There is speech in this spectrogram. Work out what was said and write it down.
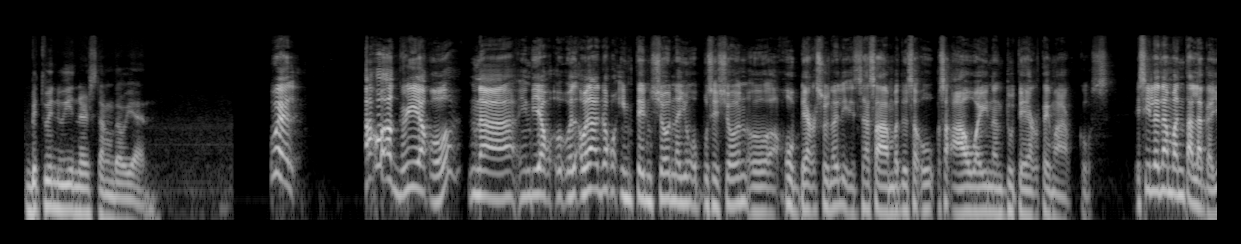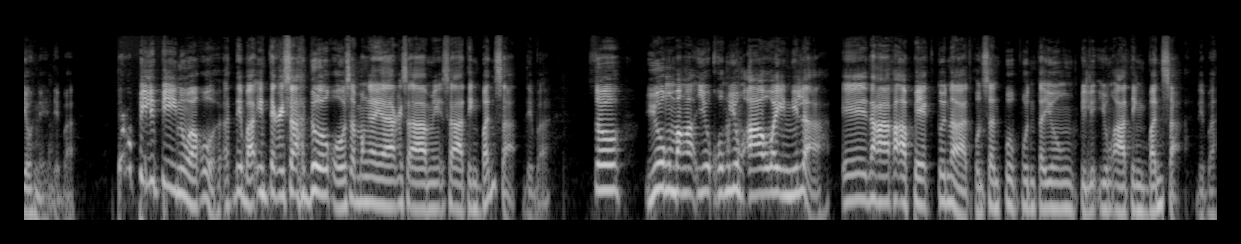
between winners lang daw yan. Well, ako agree ako na hindi ako wala, wala akong intensyon na yung oposisyon o ako personally sasama doon sa sa away ng Duterte Marcos. Eh sila naman talaga 'yon eh, 'di ba? Pero Pilipino ako at 'di ba, interesado ako sa mangyayari sa amin sa ating bansa, 'di ba? So, yung mga yung, kung yung away nila eh nakakaapekto na at kung saan pupunta yung yung ating bansa, 'di ba?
